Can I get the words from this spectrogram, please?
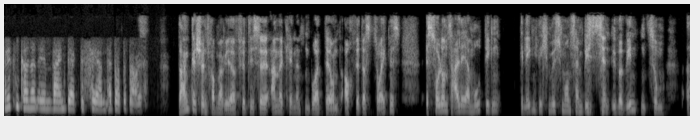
wirken können im Weinberg des Herrn, Herr Pater Paul. Dankeschön, Frau Maria, für diese anerkennenden Worte und auch für das Zeugnis. Es soll uns alle ermutigen, gelegentlich müssen wir uns ein bisschen überwinden zum äh,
